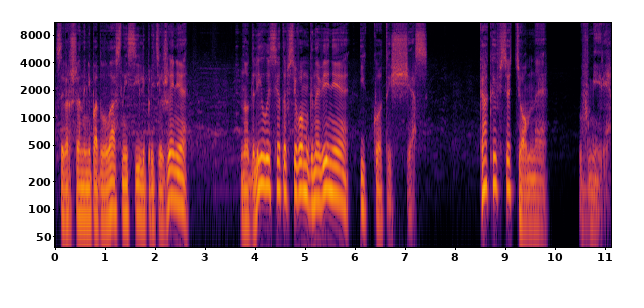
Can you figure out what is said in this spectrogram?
совершенно неподвластной силе притяжения, но длилось это всего мгновение, и кот исчез. Как и все темное в мире.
